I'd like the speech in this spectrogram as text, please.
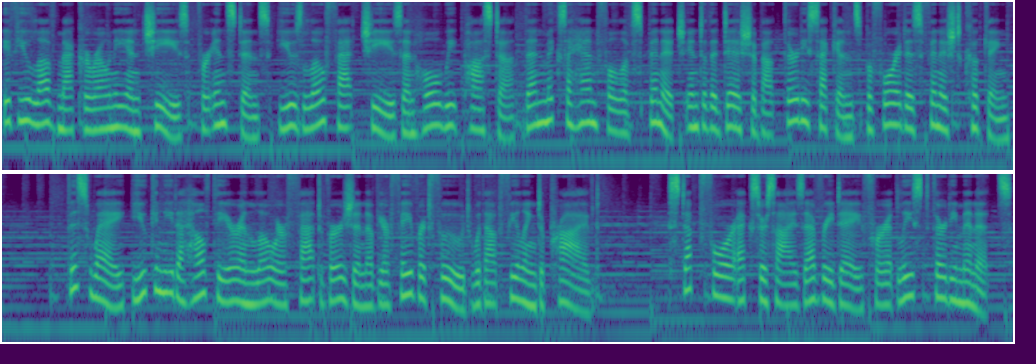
If you love macaroni and cheese, for instance, use low-fat cheese and whole wheat pasta, then mix a handful of spinach into the dish about 30 seconds before it is finished cooking. This way, you can eat a healthier and lower-fat version of your favorite food without feeling deprived. Step 4 Exercise every day for at least 30 minutes.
